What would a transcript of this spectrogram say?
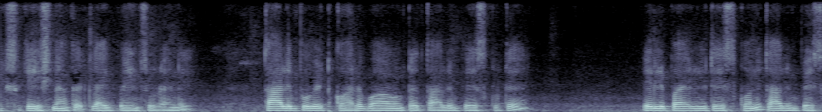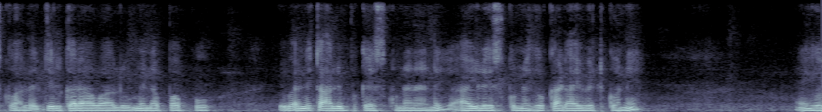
మిక్స్కి వేసినాక ఇట్లా అయిపోయింది చూడండి. తాలింపు పెట్టుకోవాలి బాగుంటుంది తాలింపు వేసుకుంటే. ఎల్లిపాయలు ఇటు వేసుకొని తాలింపు వేసుకోవాలి జీలకర్ర ఆవాలు మినప్పప్పు ఇవన్నీ తాలింపుకి వేసుకున్నానండి. ఆయిల్ వేసుకున్న ఇగో కడాయి పెట్టుకొని ఇగో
